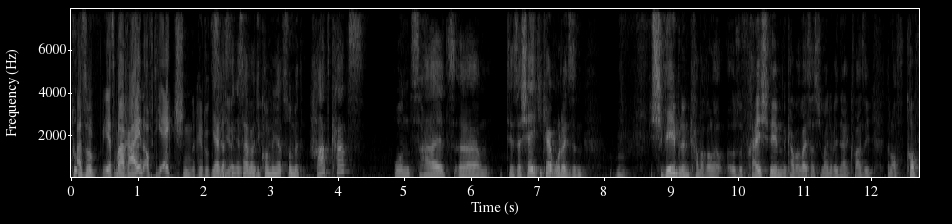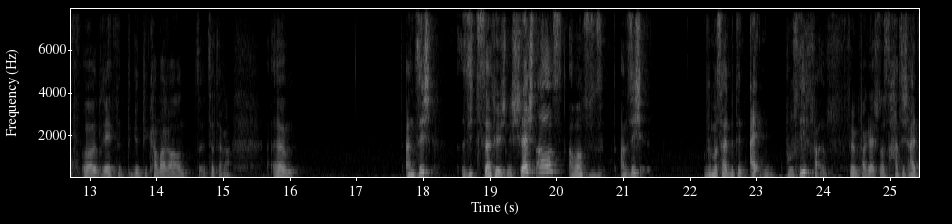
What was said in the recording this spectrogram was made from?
du- also jetzt mal rein auf die Action reduziert. Ja, das Ding ist einfach die Kombination mit Hardcuts und halt ähm, dieser Shaky Cam oder diesen schwebenden Kamera, also freischwebende Kamera, weißt du, was ich meine, wenn halt quasi dann auf Kopf äh, dreht die, Kamera und etc. Ähm, an sich sieht es natürlich nicht schlecht aus, aber an sich, wenn man es halt mit den alten Bruce Lee-Filmen vergleicht, und das hatte ich halt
